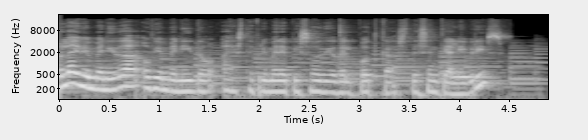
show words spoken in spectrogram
Hola y bienvenida o bienvenido a este primer episodio del podcast de Sentia Libris.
